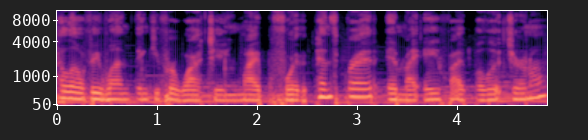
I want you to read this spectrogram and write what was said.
Hello everyone, thank you for watching my Before the Pen spread in my A5 bullet journal.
